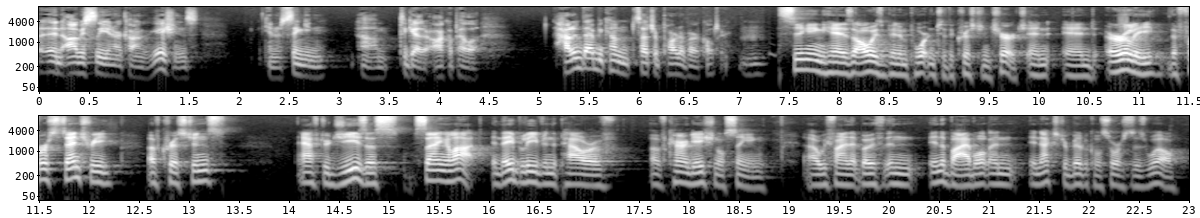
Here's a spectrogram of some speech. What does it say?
and obviously in our congregations, you know, singing um, together, a cappella. How did that become such a part of our culture? Singing has always been important to the Christian church, and, and early, the first century of Christians after Jesus sang a lot, and they believed in the power of, of congregational singing. Uh, we find that both in, in the Bible and in extra biblical sources as well.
